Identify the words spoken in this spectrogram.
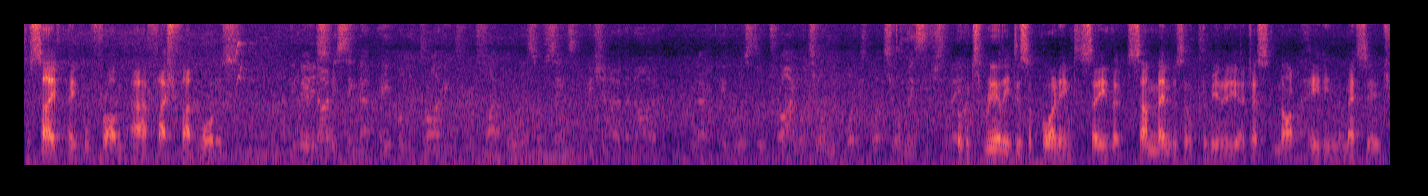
to save people from uh, flash floodwaters. Have you been noticing that people are driving through floodwaters? We've seen some vision overnight you know people are still trying. What's your what, what's your message to them? Look, it's really disappointing to see that some members of the community are just not heeding the message.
